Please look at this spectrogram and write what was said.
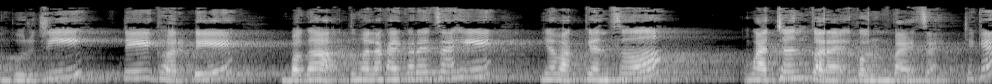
गुरुजी ते घरटे बघा तुम्हाला काय करायचं आहे? या वाक्यांचं वाचन कराय करून पाहायचं आहे. ठीक आहे?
